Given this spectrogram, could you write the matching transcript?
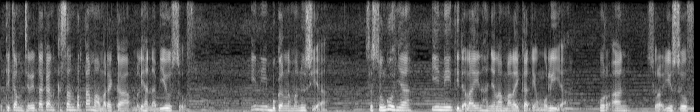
ketika menceritakan kesan pertama mereka melihat Nabi Yusuf. Ini bukanlah manusia. Sesungguhnya ini tidak lain hanyalah malaikat yang mulia. Quran Surat Yusuf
